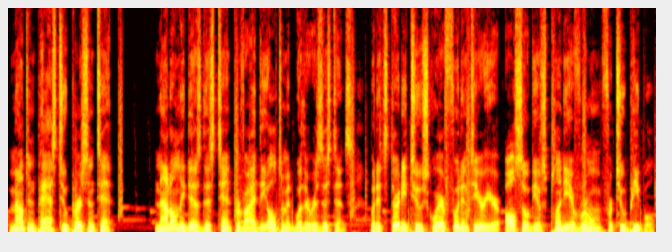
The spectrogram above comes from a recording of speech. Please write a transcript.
Mountain Pass two-person tent. Not only does this tent provide the ultimate weather resistance, but its 32 square foot interior also gives plenty of room for two people.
